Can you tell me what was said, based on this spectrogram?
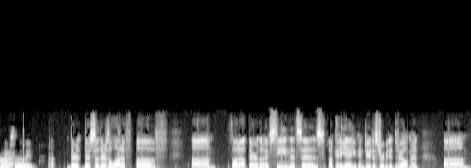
Oh, absolutely. Uh, there, there, so there's a lot of of um, thought out there that I've seen that says, okay, yeah, you can do distributed development, um,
